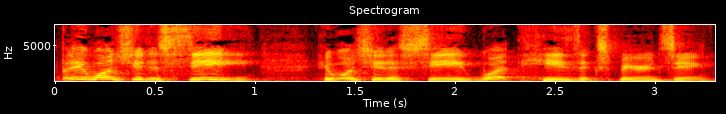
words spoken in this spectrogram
But he wants you to see. He wants you to see what he's experiencing,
